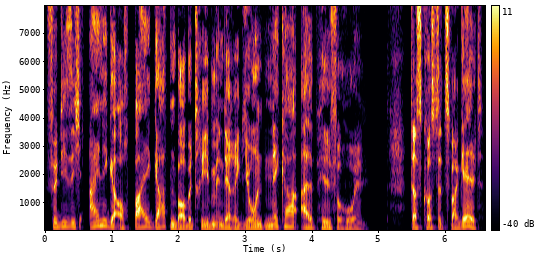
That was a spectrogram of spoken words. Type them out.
für die sich einige auch bei Gartenbaubetrieben in der Region Neckar-Alb Hilfe holen. Das kostet zwar Geld,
